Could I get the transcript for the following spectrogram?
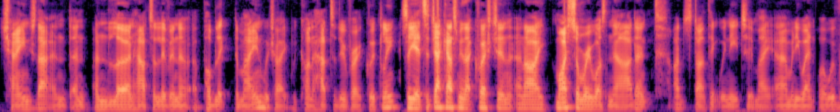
change that and and, and learn how to live in a, a public domain which i we kind of had to do very quickly so yeah so jack asked me that question and i my summary was no i don't i just don't think we need to mate um, and he went well we've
